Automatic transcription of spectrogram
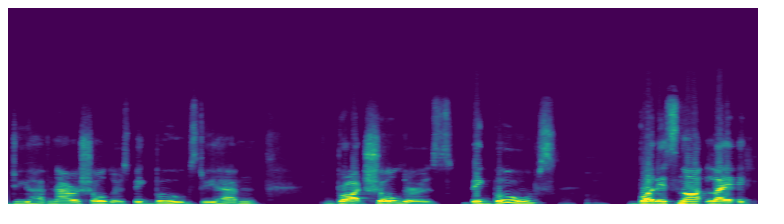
Do you have narrow shoulders big boobs? Do you have broad shoulders, big boobs, but it's not like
